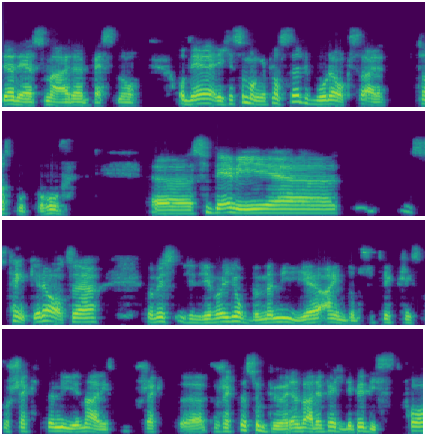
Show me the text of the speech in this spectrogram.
det er det som er best nå. Og det er ikke så mange plasser hvor det også er et transportbehov. Så det vi tenker at eh, når vi driver og jobber med nye eiendomsutviklingsprosjekter, nye næringsprosjekter, så bør en være veldig bevisst på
